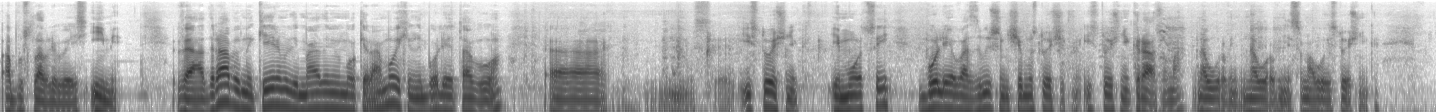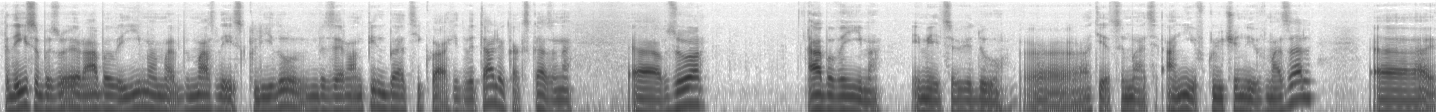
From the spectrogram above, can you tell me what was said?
обуславливаясь ими. Веадрабами керем лимайлами Мокера Мойхин. И более того, источник эмоций более возвышен, чем источник, источник разума на уровне, на уровне самого источника. Кадеиса безоя раба има бимазла из клилу как сказано, э, взор аба има, имеется в виду э, отец и мать, они включены в мазаль, э,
